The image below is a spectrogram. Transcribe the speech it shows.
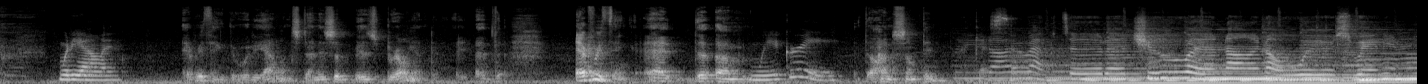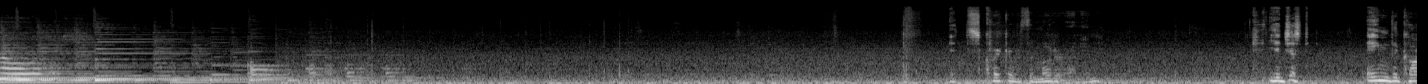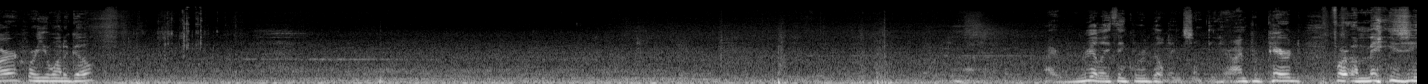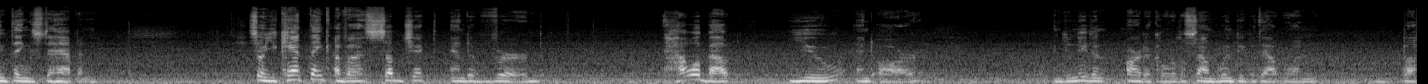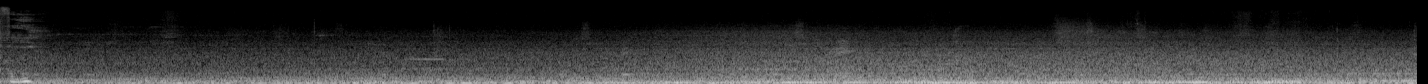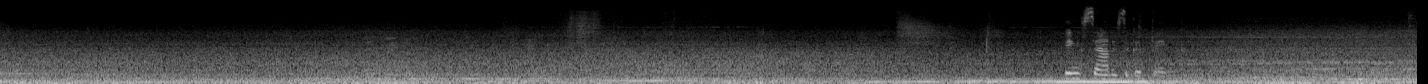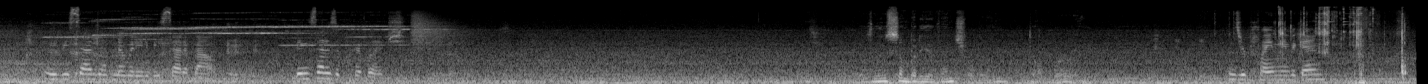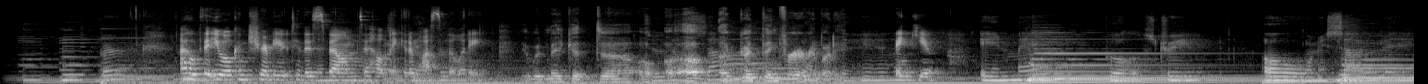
Woody Allen. Everything that Woody Allen's done is a, is brilliant. Uh, Everything. Uh, the, um, We agree. on something. I guess so. It's quicker with the motor running. You just aim the car where you want to go. I really think we're building something here. I'm prepared for amazing things to happen. So you can't think of a subject and a verb. How about you and are and you'll need an article. It'll sound wimpy without one. Buffy. Being sad is a good thing. It would be sad to have nobody to be sad about. Being sad is a privilege. You'll lose somebody eventually. Don't worry. Is your plane leave again? I hope that you will contribute to this film to help make it a possibility. It would make it uh, a, a, a good thing for everybody. Thank you. In Maple Street on a Saturday.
